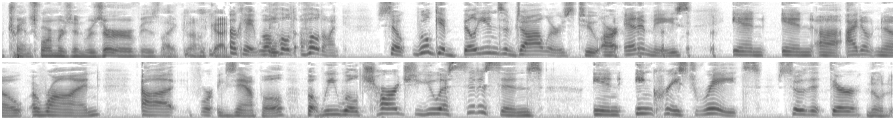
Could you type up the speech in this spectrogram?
transformers in reserve is like, oh god. Okay, well, hold hold on. So we'll give billions of dollars to our enemies in in uh, I don't know Iran, uh, for example, but we will charge U.S. citizens in increased rates so that their No, no,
